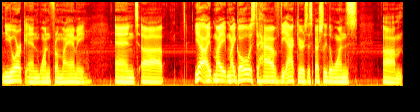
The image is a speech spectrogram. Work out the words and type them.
New York and one from Miami, and uh, yeah, I, my my goal was to have the actors, especially the ones um,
